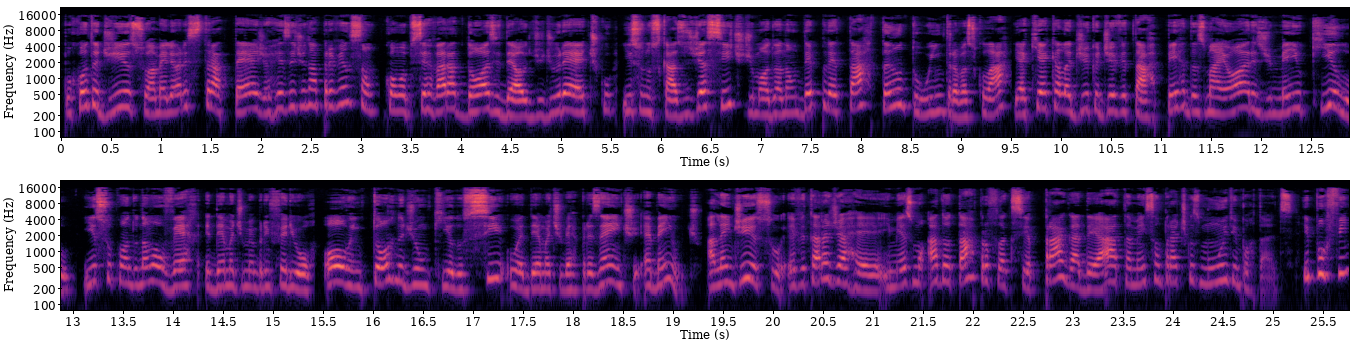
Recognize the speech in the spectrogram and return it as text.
Por conta disso, a melhor estratégia reside na prevenção, como observar a dose ideal de diurético, isso nos casos de ascite, de modo a não depletar tanto o intravascular, e aqui é aquela dica de evitar perdas maiores de meio quilo, isso quando não houver edema de membro inferior, ou em torno de um quilo se o edema estiver presente, é bem útil. Além disso, evitar a diarreia e mesmo adotar profilaxia para HDA também são práticas muito importantes. E por fim,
